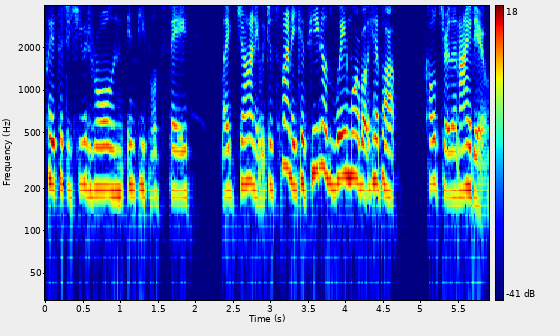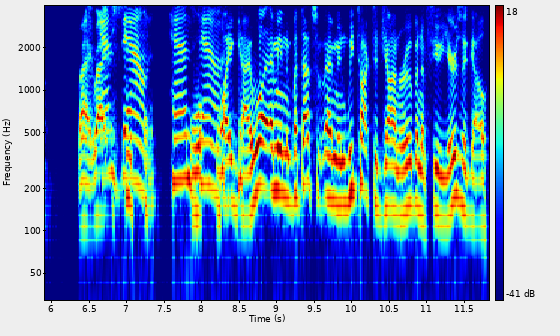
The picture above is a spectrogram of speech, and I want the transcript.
played such a huge role in, in people's faith, like Johnny, which is funny because he knows way more about hip hop culture than I do. Right, right. Hands down, hands Wh- down. White guy. Well, I mean, but that's, I mean, we talked to John Reuben a few years ago,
